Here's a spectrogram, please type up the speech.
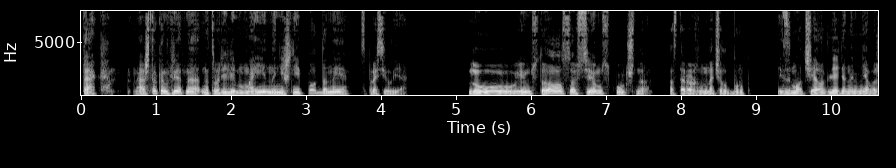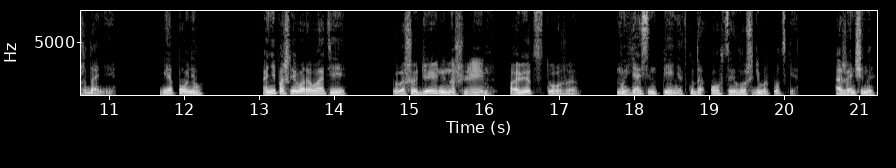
Так, а что конкретно натворили мои нынешние подданные?» — спросил я. «Ну, им стало совсем скучно», — осторожно начал Бурб и замолчал, глядя на меня в ожидании. «Я понял. Они пошли воровать и...» «Лошадей не нашли, овец тоже». «Ну, ясен пень, откуда овцы и лошади в Иркутске? А женщины?»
